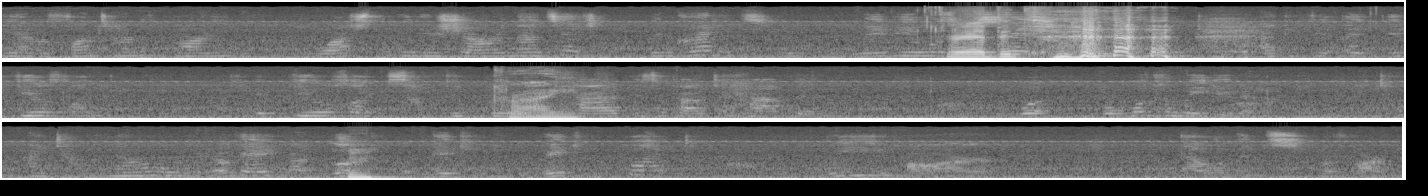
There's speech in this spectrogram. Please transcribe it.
We have a fun time at the party. Watch the meteor shower, and that's it. Then credits. Maybe it was a Credit. mistake. I can feel, it, it feels like it feels like something really bad is about to happen. What? Well, what can we do now? I don't. I don't know. Okay. Uh, look, Hmm. Pinkie, Pinkie. What? We are elements of harmony.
